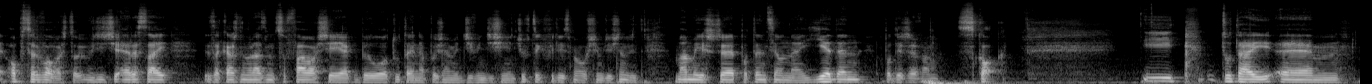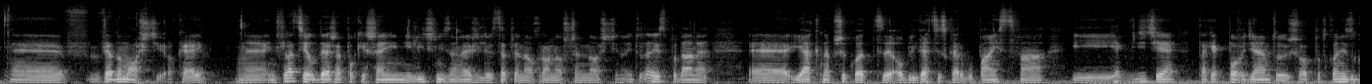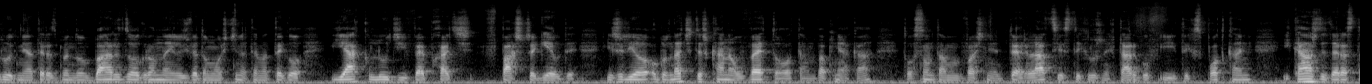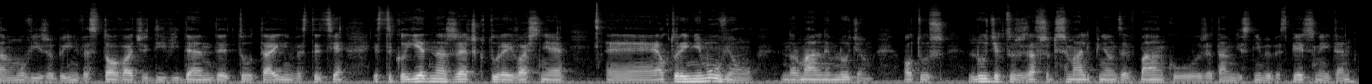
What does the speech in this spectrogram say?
obserwować to. Widzicie, RSI za każdym razem cofała się, jak było tutaj na poziomie 90, w tej chwili jest na 80, więc mamy jeszcze potencjał na jeden, podejrzewam, skok. I tutaj e, w- wiadomości, ok. E, Inflacja uderza po kieszeni, nieliczni znaleźli receptę na ochronę oszczędności. No i tutaj jest podane, e, jak na przykład obligacje Skarbu Państwa i jak widzicie, tak jak powiedziałem, to już od pod koniec grudnia teraz będą bardzo ogromna ilość wiadomości na temat tego, jak ludzi wepchać w paszczę giełdy. Jeżeli oglądacie też kanał Veto, tam Wapniaka, to są tam właśnie te relacje z tych różnych targów i tych spotkań i każdy teraz tam mówi, żeby inwestować w dywidendy, tutaj inwestycje. Jest tylko jedna rzecz, której właśnie, e, o której nie mówią normalnym ludziom. Otóż ludzie, którzy zawsze trzymali pieniądze w banku, że tam jest niby bezpiecznie i ten,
